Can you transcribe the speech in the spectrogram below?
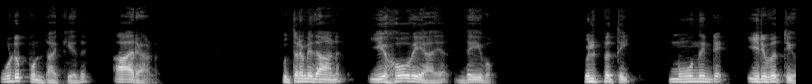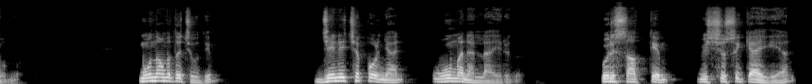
ഉടുപ്പുണ്ടാക്കിയത് ആരാണ്? ഉത്തരം ഇതാണ് യഹോവയായ ദൈവം. ഉൽപ്പത്തി മൂന്നിന്റെ ഇരുപത്തിയൊന്ന്. മൂന്നാമത്തെ ചോദ്യം. ജനിച്ചപ്പോൾ ഞാൻ ഊമനല്ലായിരുന്നു. ഒരു സത്യം വിശ്വസിക്കായികയാൽ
